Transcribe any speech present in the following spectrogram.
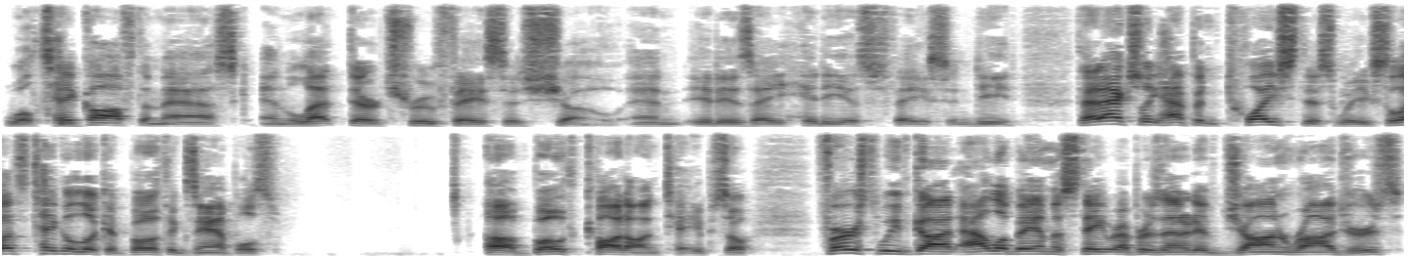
will take off the mask and let their true faces show. And it is a hideous face indeed. That actually happened twice this week. So let's take a look at both examples. Uh, both caught on tape. So, first, we've got Alabama State Representative John Rogers.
